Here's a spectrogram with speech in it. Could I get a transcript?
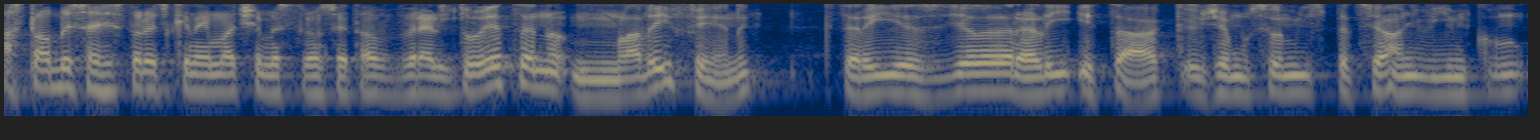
a stal by se historicky nejmladším mistrem světa v rally. To je ten mladý Fin, který jezdil rally i tak, že musel mít speciální výjimku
